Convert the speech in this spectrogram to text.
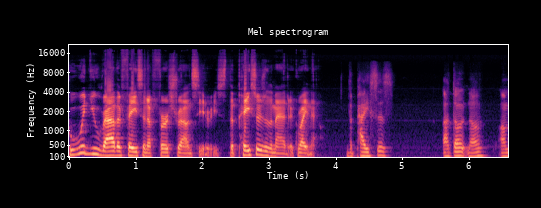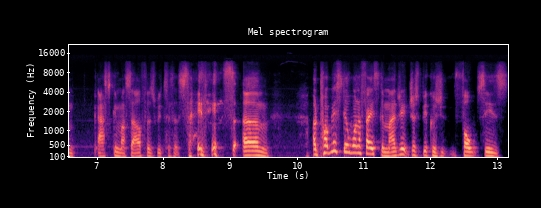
Who would you rather face in a first round series? The Pacers or the Magic right now? The Pacers. I don't know. I'm asking myself as we say this. Um, I'd probably still want to face the Magic just because Fultz is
